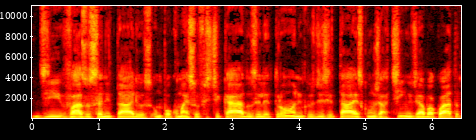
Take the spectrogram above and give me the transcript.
de vasos sanitários um pouco mais sofisticados, eletrônicos, digitais, com jatinho de água 4.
